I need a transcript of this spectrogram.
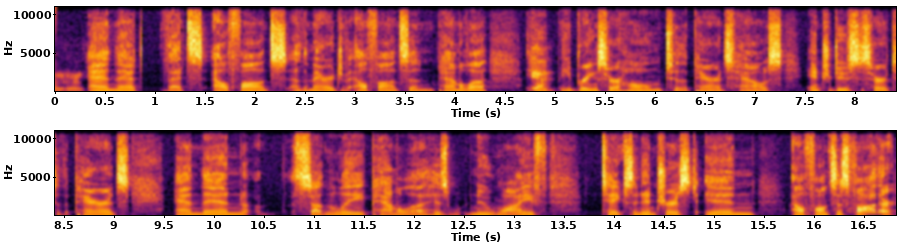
Mhm. and that that's Alphonse and the marriage of Alphonse and Pamela. He, Yeah. he brings her home to the parents' house, introduces her to the parents, and then suddenly Pamela, his new wife, takes an interest in Alphonse's father.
